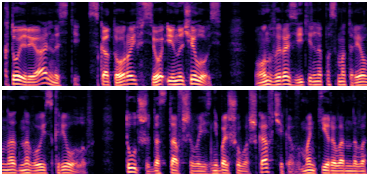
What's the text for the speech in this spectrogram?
к той реальности, с которой все и началось. Он выразительно посмотрел на одного из креолов тут же доставшего из небольшого шкафчика, вмонтированного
